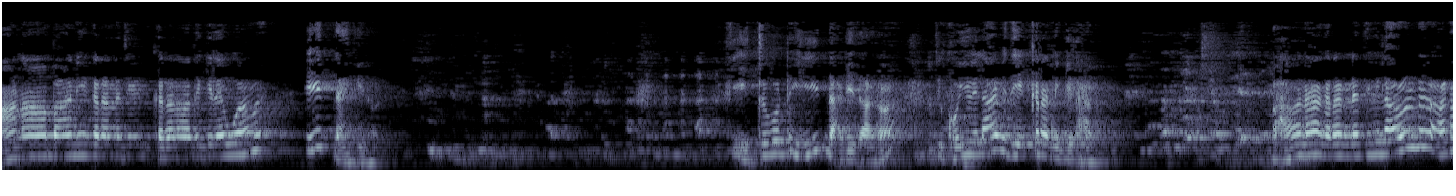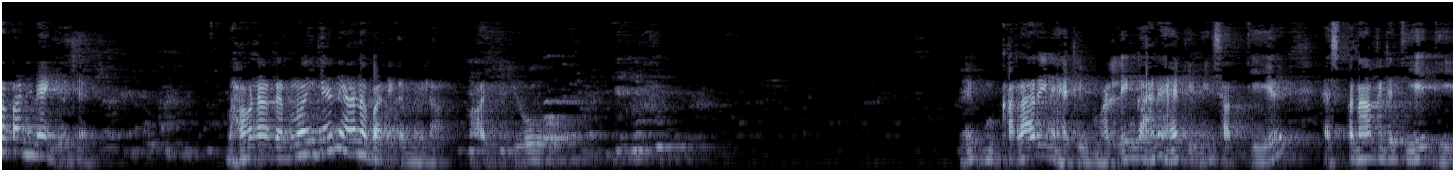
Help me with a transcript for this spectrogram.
ආනාපානිය කරන්න කරනවාද කියලා ඇහුවාම ඒත් නැහැ කියනවා. ඒකකොට ඊ දඩි දානවා. ඉතින් කොයි වෙලාවෙද ඒක කරන්න කියලා අහනවා. භාවනා කරන්නේ නැති වෙලාවල ආනාපානෙ නැහැ කියලා කියන්නේ. භාවනා කරනවා කියන්නේ ආනාපානෙ කරන වෙලාව. අයියෝ. මේ කරාරින හැටි මල්ලෙන් ගහන හැටි මේ සත්‍යය අස්පනා පිට තියේදී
